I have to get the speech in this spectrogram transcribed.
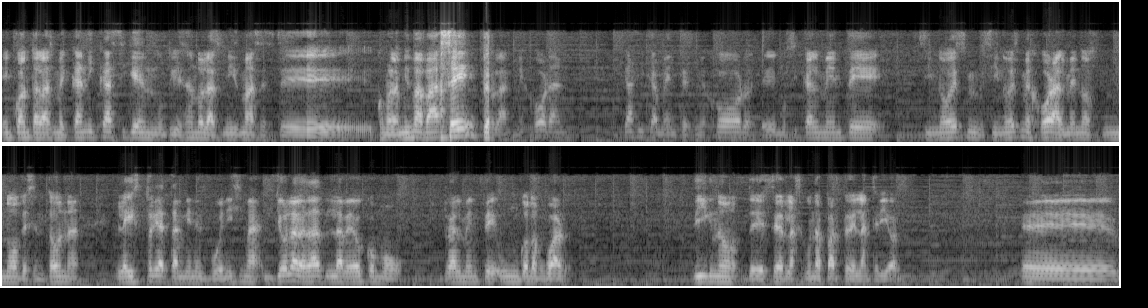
En cuanto a las mecánicas, siguen utilizando las mismas, este, como la misma base, pero las mejoran. Gráficamente es mejor, eh, musicalmente, si no, es, si no es mejor, al menos no desentona. La historia también es buenísima. Yo la verdad la veo como realmente un God of War digno de ser la segunda parte del anterior. Eh,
